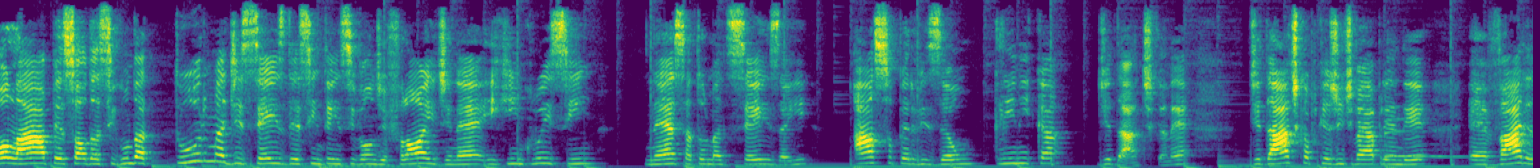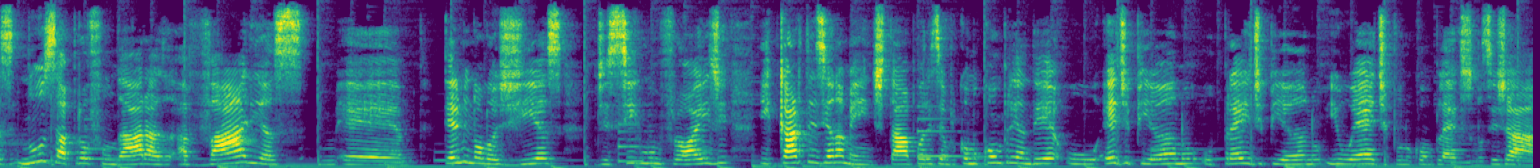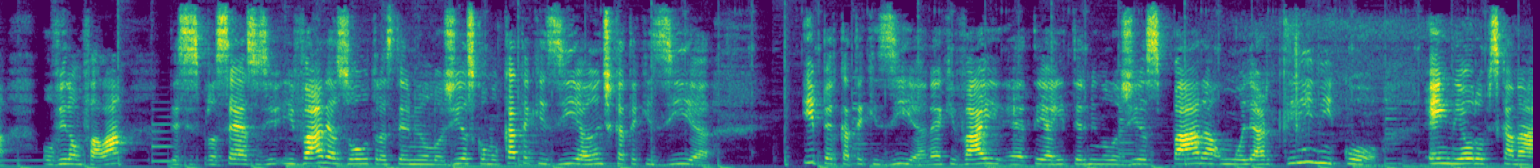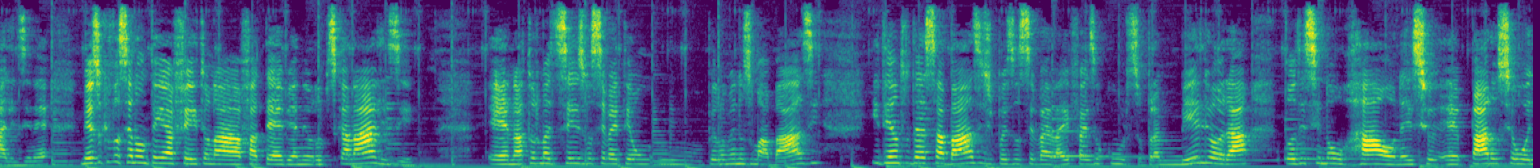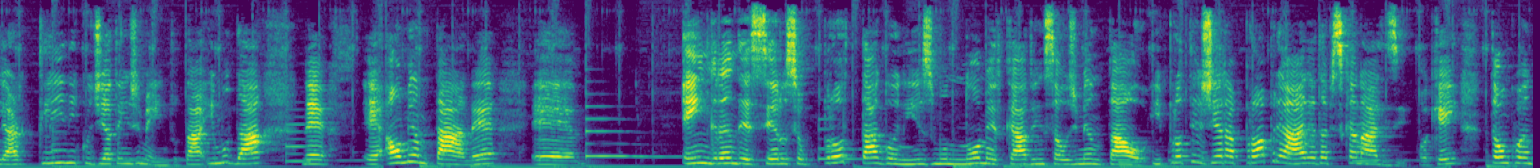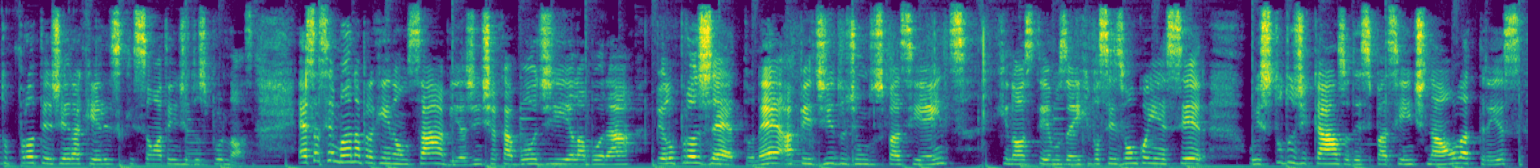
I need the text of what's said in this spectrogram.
Olá, pessoal da segunda turma de seis desse intensivão de Freud, né? E que inclui sim nessa turma de seis aí a supervisão clínica didática, né? Didática porque a gente vai aprender é, várias, nos aprofundar a, a várias é, terminologias de Sigmund Freud e cartesianamente, tá? Por exemplo, como compreender o edipiano, o pré-edipiano e o édipo no complexo. Vocês já ouviram falar desses processos e, e várias outras terminologias como catequisia, anticatequisia, hipercatequisia, né? Que vai é, ter aí terminologias para um olhar clínico em neuropsicanálise, né? Mesmo que você não tenha feito na FATEB a neuropsicanálise, é, na turma de seis você vai ter um, um, pelo menos uma base. E dentro dessa base depois você vai lá e faz o curso para melhorar todo esse know-how, né, esse, é, para o seu olhar clínico de atendimento, tá? E mudar, né, é, aumentar, né, é, engrandecer o seu protagonismo no mercado em saúde mental e proteger a própria área da psicanálise, ok? Tão quanto proteger aqueles que são atendidos por nós. Essa semana, para quem não sabe, a gente acabou de elaborar pelo projeto, né, a pedido de um dos pacientes que nós temos aí, que vocês vão conhecer o estudo de caso desse paciente na aula 3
